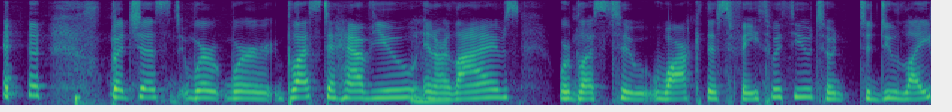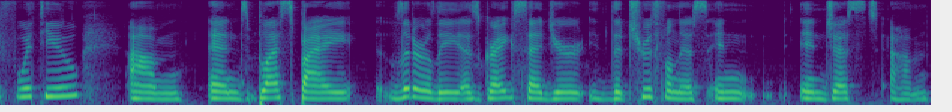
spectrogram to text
but just we're we're blessed to have you mm. in our lives. We're blessed to walk this faith with you, to to do life with you, um, and blessed by literally, as Greg said, your the truthfulness in in just. Um,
